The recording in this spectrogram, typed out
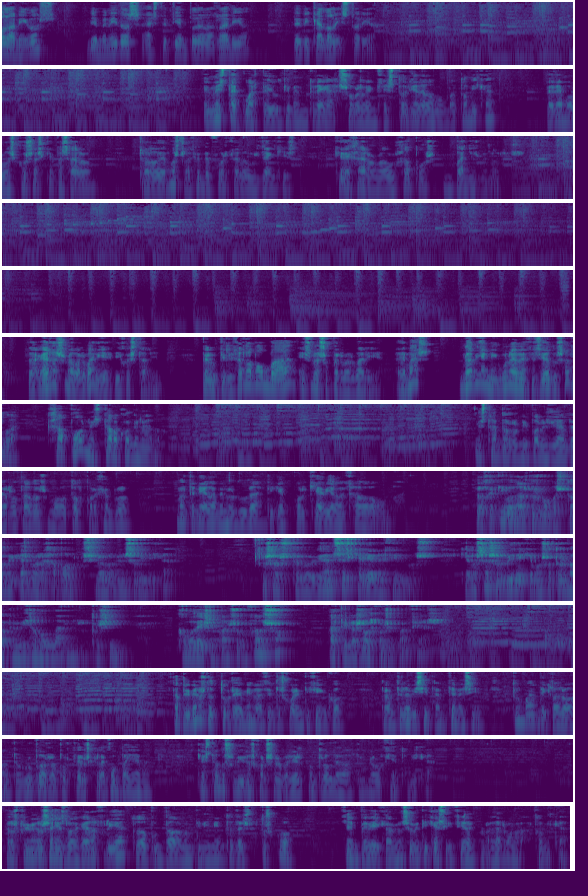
Hola amigos, bienvenidos a este tiempo de la radio dedicado a la historia. En esta cuarta y última entrega sobre la intrahistoria de la bomba atómica, veremos las cosas que pasaron tras la demostración de fuerza de los yanquis que dejaron a los japos en paños menores. La guerra es una barbarie, dijo Stalin, pero utilizar la bomba A es una superbarbarie. Además, no había ninguna necesidad de usarla. Japón estaba condenado. Estando los nipones ya derrotados, Molotov, por ejemplo, no tenía la menor duda de que por qué había lanzado la bomba. El objetivo de las dos bombas atómicas no era Japón, sino la Unión Soviética. Los estadounidenses querían decirnos, que no se os olvide que vosotros no tenéis la bomba y nosotros sí. Como deis un paso falso, ateneos a las consecuencias. A primeros de octubre de 1945, durante una visita en Tennessee, Truman declaró ante un grupo de reporteros que le acompañaban que Estados Unidos conservaría el control de la tecnología atómica. En los primeros años de la Guerra Fría, todo apuntaba al mantenimiento del status quo, y a impedir que la Unión Soviética se hiciera con el arma atómica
